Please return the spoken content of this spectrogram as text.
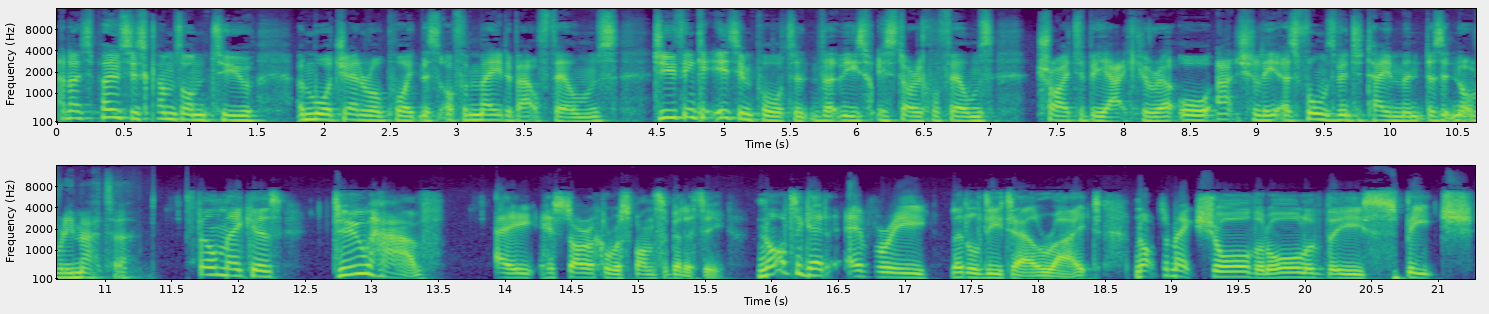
And I suppose this comes on to a more general point that's often made about films. Do you think it is important that these historical films try to be accurate, or actually, as forms of entertainment, does it not really matter? Filmmakers do have a historical responsibility not to get every little detail right, not to make sure that all of the speech,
